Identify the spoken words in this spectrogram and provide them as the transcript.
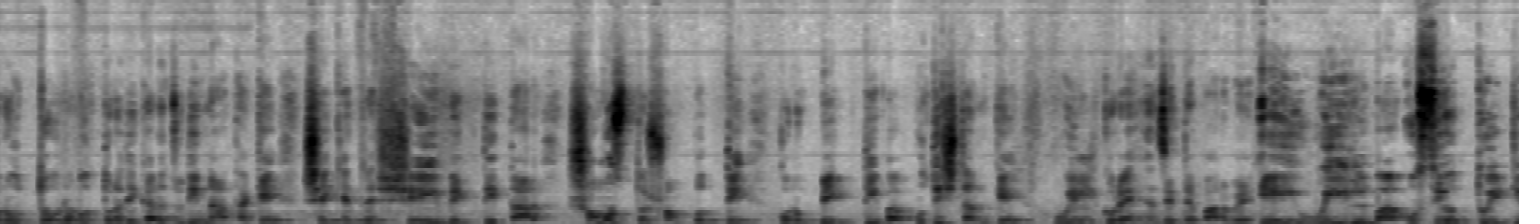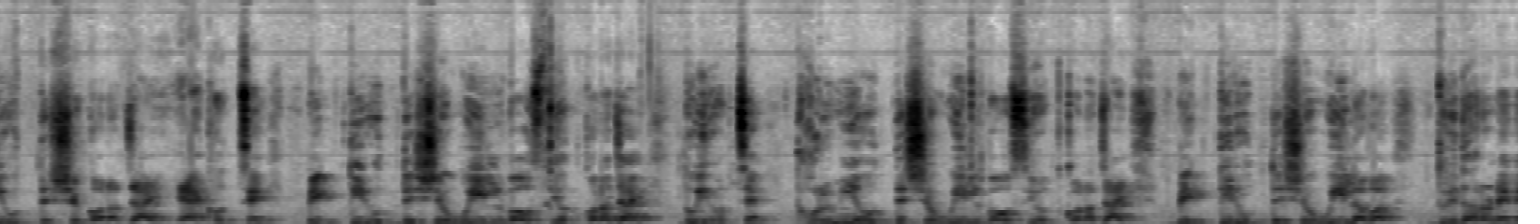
কোনো উত্তর, উত্তরাধিকার যদি না থাকে সেক্ষেত্রে সেই ব্যক্তি তার সমস্ত সম্পত্তি কোনো ব্যক্তি বা প্রতিষ্ঠানকে উইল করে যেতে পারবে। এই উইল বা ওসিয়ত দুইটি উদ্দেশ্যে করা যায়। এক হচ্ছে ব্যক্তির উদ্দেশ্যে উইল বা ওসিয়ত করা যায়, দুই হচ্ছে ধর্মীয় উদ্দেশ্যে উইল বা ওসিয়ত করা যায়। ব্যক্তির উদ্দেশ্যে উইল আবার দুই ধরনের,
